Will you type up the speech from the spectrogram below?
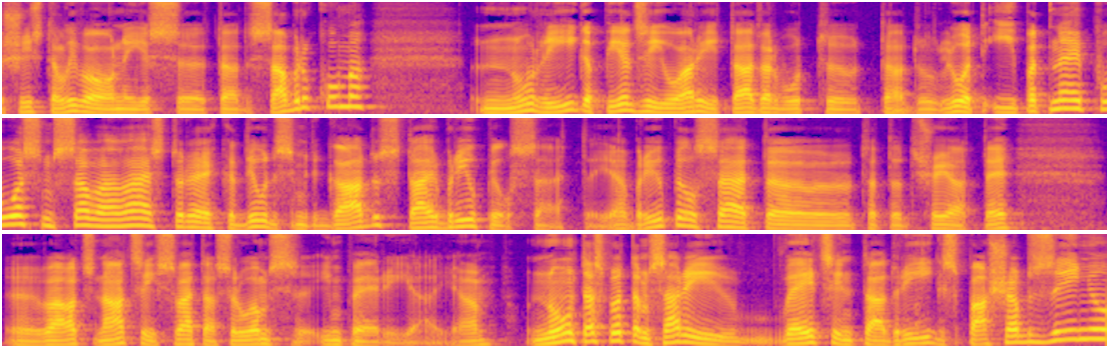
šīs Livonijas sabrukuma, nu, Rīga piedzīvo arī tādu, varbūt, tādu ļoti īpatnēju posmu savā vēsturē, ka 20 gadus tā ir brīvpilsēta. Ja, brīvpilsēta tad, tad šajā te Vācu nācijas svētās Romas impērijā. Ja. Nu, tas, protams, arī veicina tādu Rīgas pašapziņu.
